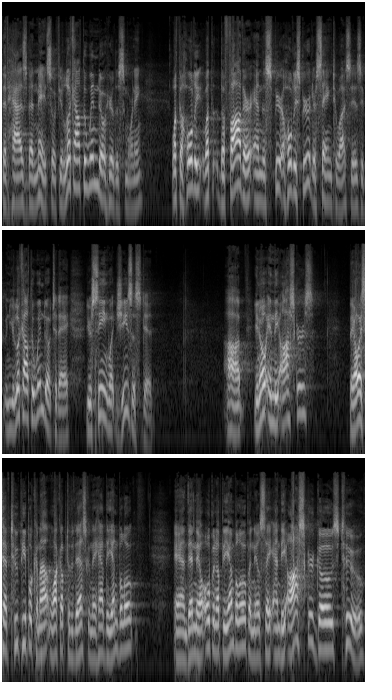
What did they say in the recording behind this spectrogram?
that has been made. So if you look out the window here this morning, what the Holy, what the Father and the Spirit, Holy Spirit are saying to us is, if, when you look out the window today, you're seeing what Jesus did. Uh, you know, in the Oscars, they always have two people come out and walk up to the desk, and they have the envelope, And then they'll open up the envelope and they'll say, and the Oscar goes to.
